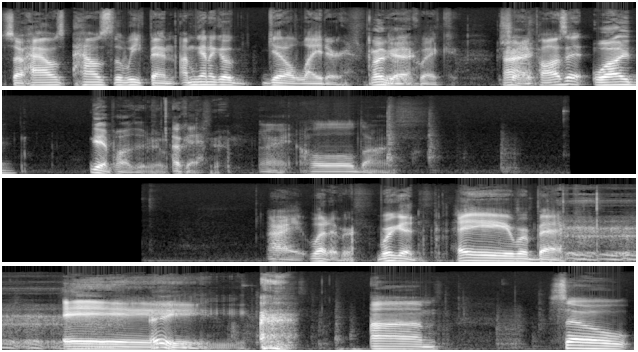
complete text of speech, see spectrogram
So how's how's the week been? I'm gonna go get a lighter. Okay. really quick. Should All I right. pause it? Well, I, yeah, pause it real quick. Okay. All right. Hold on. All right, whatever. We're good. Hey, we're back. Hey. um so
